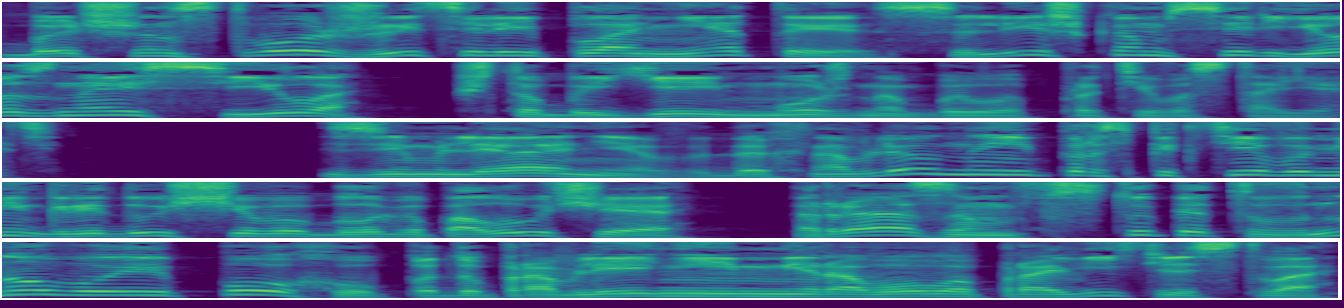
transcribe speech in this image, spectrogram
Большинство жителей планеты — слишком серьезная сила, чтобы ей можно было противостоять. Земляне, вдохновленные перспективами грядущего благополучия, разом вступят в новую эпоху под управлением мирового правительства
